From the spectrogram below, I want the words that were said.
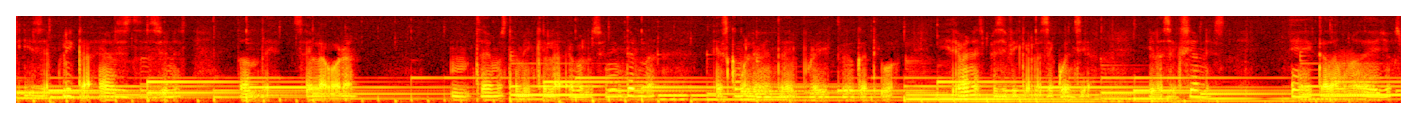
y se aplica en las instituciones donde se elaboran. Mm, sabemos también que la evaluación interna es como el evento del proyecto educativo y deben especificar la secuencia y las secciones, cada uno de ellos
